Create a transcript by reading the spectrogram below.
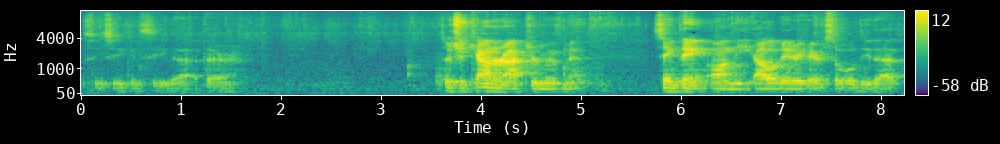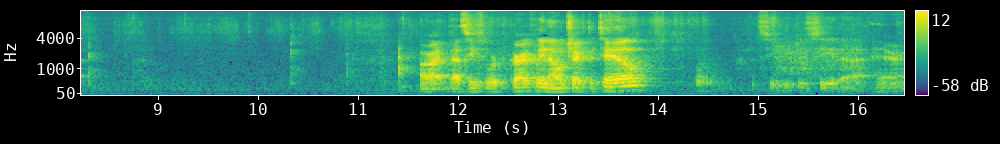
see so you can see that there. So it should counteract your movement. Same thing on the elevator here, so we'll do that. All right, that seems to work correctly. Now we'll check the tail. Let's see if you can see that here.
